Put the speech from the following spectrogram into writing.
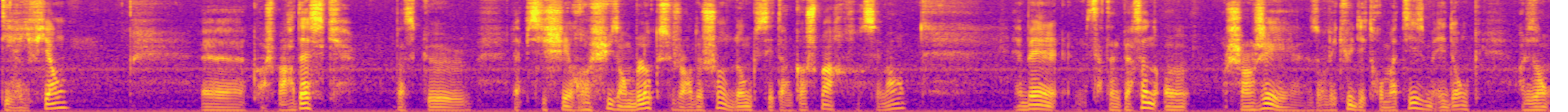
terrifiant, euh, cauchemardesque, parce que la psyché refuse en bloc ce genre de choses, donc c'est un cauchemar forcément. Eh bien, certaines personnes ont changé, elles ont vécu des traumatismes et donc elles ont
